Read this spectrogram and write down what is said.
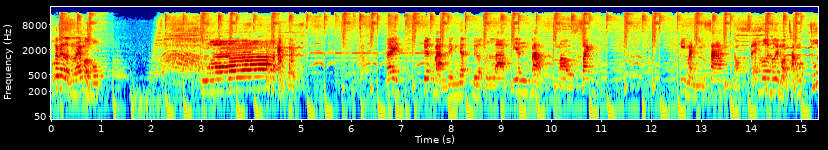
Ok bây giờ chúng ta sẽ mở hộp. Wow. Đây, phiên bản mình nhận được là phiên bản màu xanh. Khi mà nhìn xa thì nó sẽ hơi hơi màu trắng một chút.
